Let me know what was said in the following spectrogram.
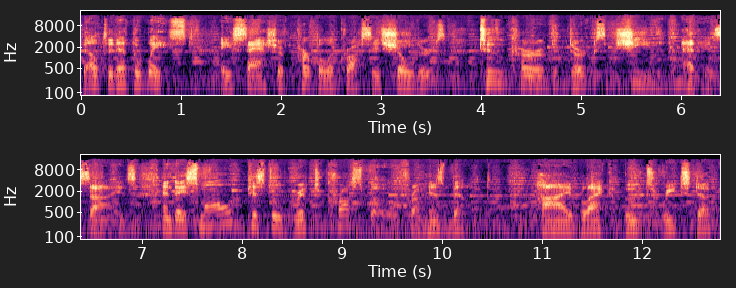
belted at the waist, a sash of purple across his shoulders, two curved dirks sheathed at his sides, and a small pistol gripped crossbow from his belt. High black boots reached up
